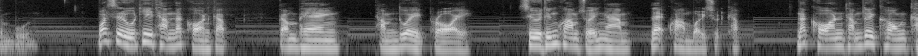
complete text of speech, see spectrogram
สมบูรณ์ วัสดุที่ทำนครครับกำแพงทำด้วยพลอย สื่อถึงความสวยงามและความบริสุทธิ์ครับ นครทำด้วยทองค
